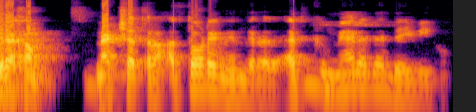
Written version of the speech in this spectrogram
கிரகம் நட்சத்திரம் அத்தோட நின்றுறது அதுக்கு. மேலதான் தெய்வீகம்.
